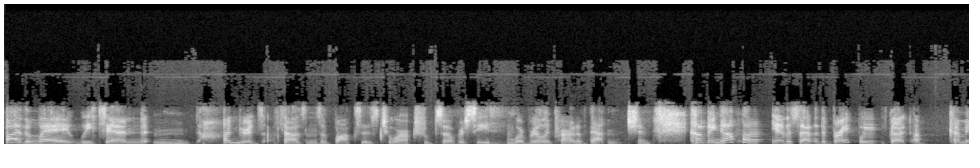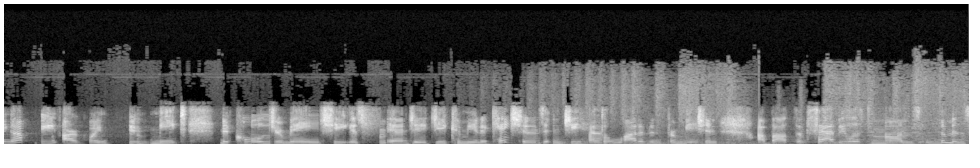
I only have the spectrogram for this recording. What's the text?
By the way, we send hundreds of thousands of boxes to our troops overseas, and we're really proud of that mission. Coming up on the other side of the break, we've got a coming up, we are going to meet Nicole Germain. She is from MJG Communications, and she has a lot of information about the Fabulous Moms Women's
